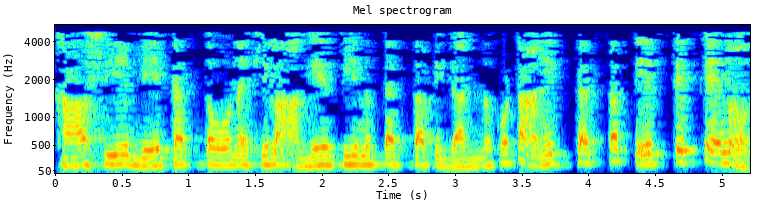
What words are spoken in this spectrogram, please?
කාසියේ මේ පැත්ත ඕන කියලා අගේ තියෙන පැත්ත අපි ගන්නකොට අනිත් පැත්තත් ඒත් එක්ක එනවා.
